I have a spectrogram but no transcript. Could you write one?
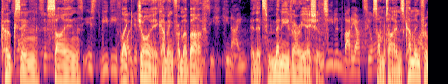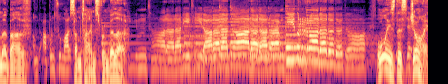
coaxing, sighing, like joy coming from above in its many variations, sometimes coming from above, sometimes from below. Always this joy.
